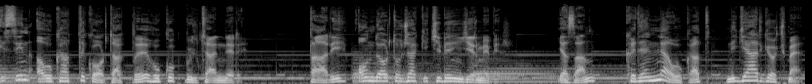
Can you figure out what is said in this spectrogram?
İSİN Avukatlık Ortaklığı Hukuk Bültenleri. Tarih 14 Ocak 2021 Yazan Kıdemli Avukat Nigar Gökmen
